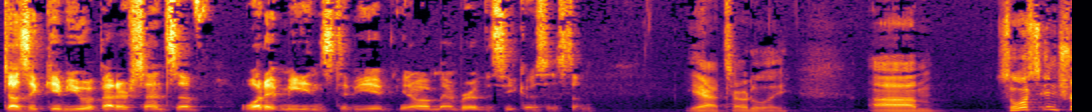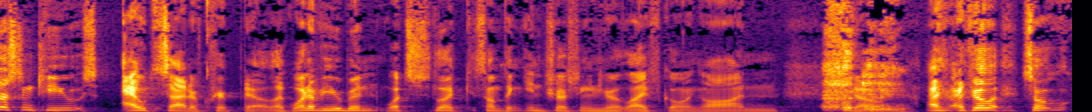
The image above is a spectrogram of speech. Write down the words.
does it give you a better sense of what it means to be you know a member of this ecosystem? Yeah, totally. Um, so, what's interesting to you outside of crypto? Like, what have you been? What's like something interesting in your life going on? You know, I, I feel like so.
